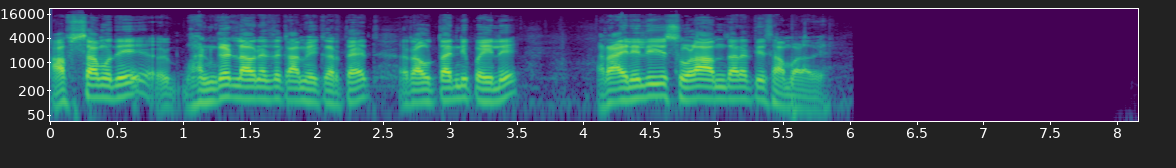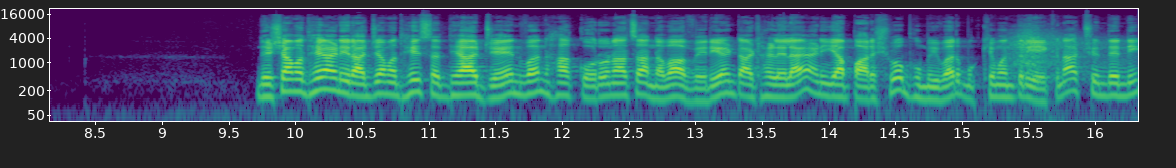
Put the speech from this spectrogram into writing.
आपसामध्ये भानगड लावण्याचं काम हे करतायत. राऊतांनी पहिले राहिलेले जे सोळा आमदार आहेत ते सांभाळावे. देशामध्ये आणि राज्यामध्ये सध्या जे एन वन हा कोरोनाचा नवा व्हेरियंट आढळलेला आहे आणि या पार्श्वभूमीवर मुख्यमंत्री एकनाथ शिंदेंनी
